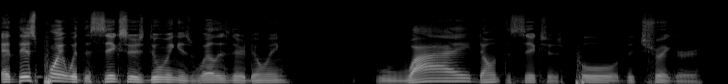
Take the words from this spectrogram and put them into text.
At this point, with the Sixers doing as well as they're doing, why don't the Sixers pull the trigger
